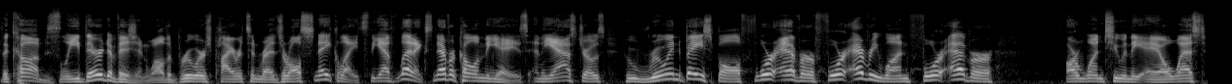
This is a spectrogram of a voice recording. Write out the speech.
The Cubs lead their division, while the Brewers, Pirates, and Reds are all snake lights. The Athletics never call them the A's. And the Astros, who ruined baseball forever, for everyone, forever, are 1 2 in the AL West.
